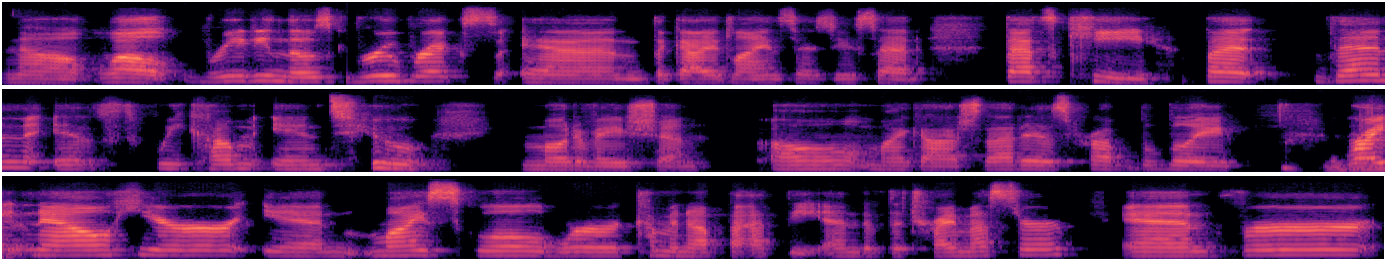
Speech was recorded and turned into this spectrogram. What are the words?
No, well, reading those rubrics and the guidelines, as you said, that's key. But then if we come into motivation, oh my gosh, that is probably right now here in my school. We're coming up at the end of the trimester. And for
